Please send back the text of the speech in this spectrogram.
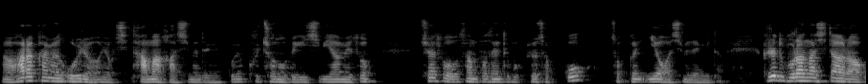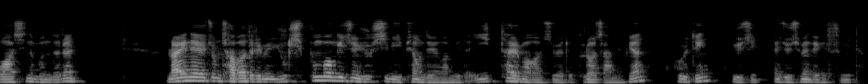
어, 하락하면 오히려 역시 담아 가시면 되겠고요. 9522 하면서 최소 3% 목표 잡고 접근 이어가시면 됩니다. 그래도 불안하시다라고 하시는 분들은 라인을 좀 잡아드리면 60분번 기준 62평 대응합니다. 이탈 마감 심에도 그러지 않으면 홀딩 유지해 주시면 되겠습니다.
